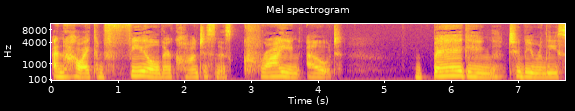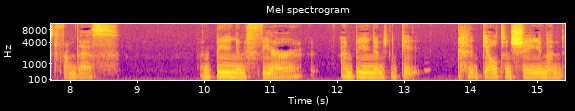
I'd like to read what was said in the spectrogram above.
And how I can feel their consciousness crying out, begging to be released from this, and being in fear, and being in guilt and shame, and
